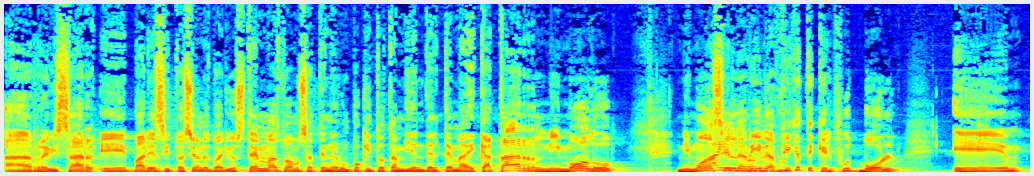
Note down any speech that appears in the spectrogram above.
a revisar eh, varias situaciones, varios temas. Vamos a tener un poquito también del tema de Qatar, ni modo, ni modo así en la vida. Fíjate que el fútbol, eh,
